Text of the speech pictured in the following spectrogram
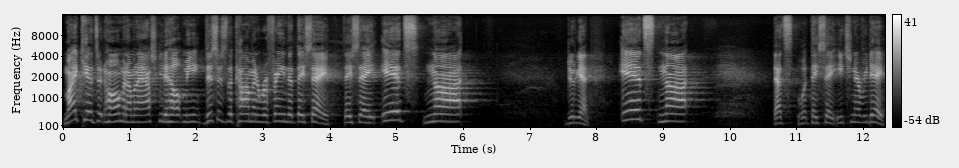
My kids at home, and I'm going to ask you to help me, this is the common refrain that they say. They say, It's not. Do it again. It's not. That's what they say each and every day.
